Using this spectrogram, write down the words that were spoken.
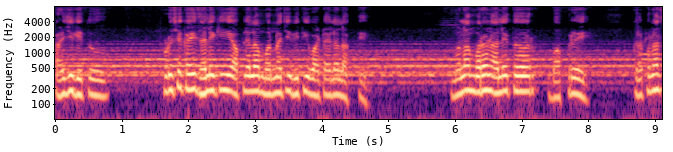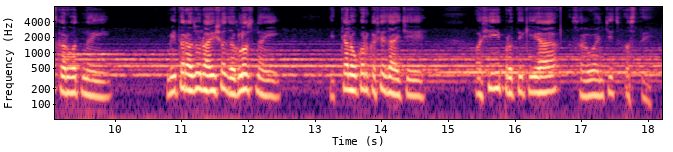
काळजी घेतो. थोडेसे काही झाले की आपल्याला मरणाची भीती वाटायला लागते. मला मरण आले तर बापरे कल्पनाच करवत नाही. मी तर अजून आयुष्य जगलोच नाही. इतक्या लवकर कसे जायचे? अशी प्रतिक्रिया सर्वांचीच असते.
